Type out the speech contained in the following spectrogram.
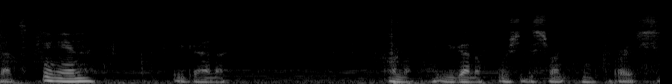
that's in, you're gonna oh no, you're gonna push this one in first.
